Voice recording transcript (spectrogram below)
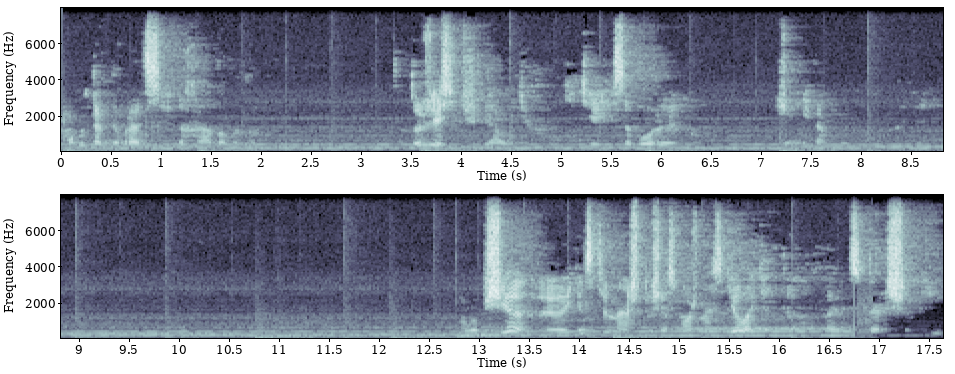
могут так добраться до хаба потом. Там тоже есть филиал этих детей и соборы. Же они там ну, вообще, э, единственное, что сейчас можно сделать, это отправиться дальше в юг.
